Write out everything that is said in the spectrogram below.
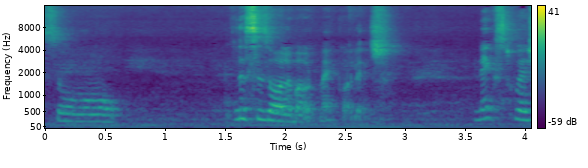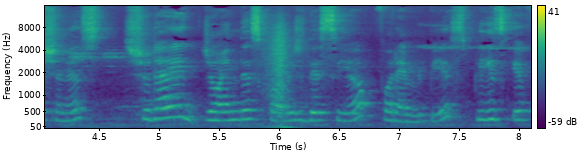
so this is all about my college Next question is, should I join this college this year for MBBS? Please give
